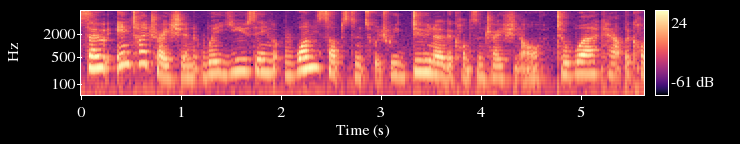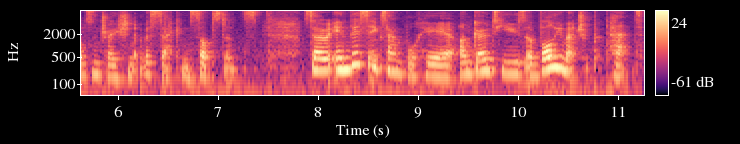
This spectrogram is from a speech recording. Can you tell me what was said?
So in titration, we're using one substance which we do know the concentration of to work out the concentration of a second substance. So in this example here, I'm going to use a volumetric pipette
